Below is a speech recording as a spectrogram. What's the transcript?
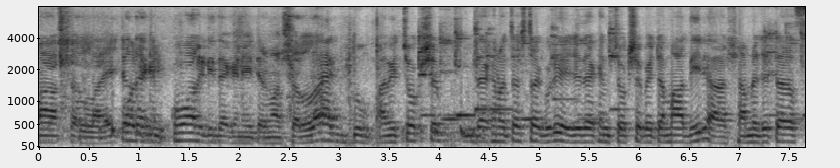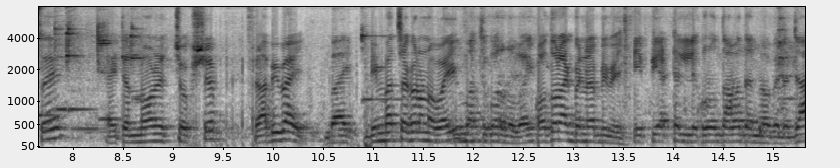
মাশাআল্লাহ এটা দেখেন কোয়ালিটি দেখেন এটার মাশাআল্লাহ। একদম। আমি চোখ দেখানোর চেষ্টা করি এই যে দেখেন চোখ এটা মাদির আর সামনে যেটা আছে এটা নরের চোখ রাবি ভাই ভাই। ডিম বাচ্চা করো না ভাই? ডিম বাচ্চা করো না ভাই। কত রাখবেন রাবি ভাই? এই পেয়ারটা নিলে কোনো দামাদামি হবে না। যা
